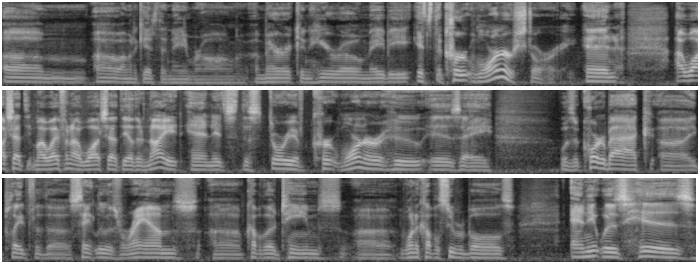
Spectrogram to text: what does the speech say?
Um, oh, I'm going to get the name wrong. American Hero, maybe. It's the Kurt Warner story, and I watched that. My wife and I watched that the other night, and it's the story of Kurt Warner, who is a was a quarterback. Uh, he played for the St. Louis Rams, uh, a couple other teams, uh, won a couple Super Bowls, and it was his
